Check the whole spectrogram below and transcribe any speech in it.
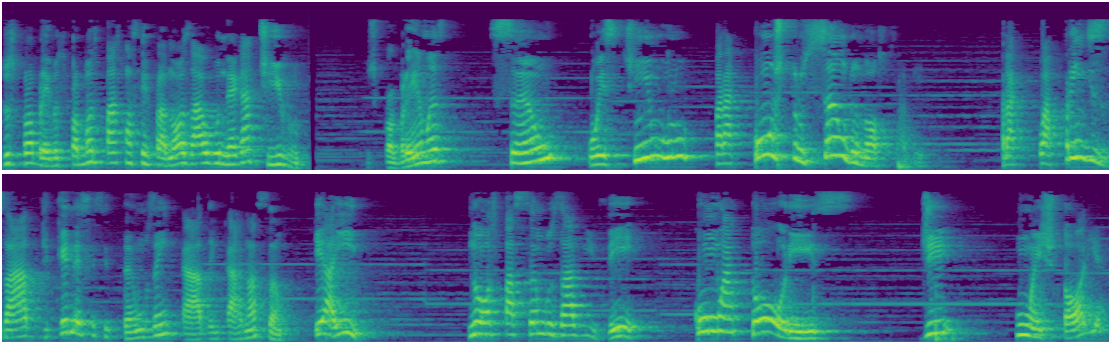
dos problemas. Os problemas passam a ser para nós algo negativo. Os problemas são o estímulo para a construção do nosso saber, para o aprendizado de que necessitamos em cada encarnação. E aí, nós passamos a viver como atores de uma história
